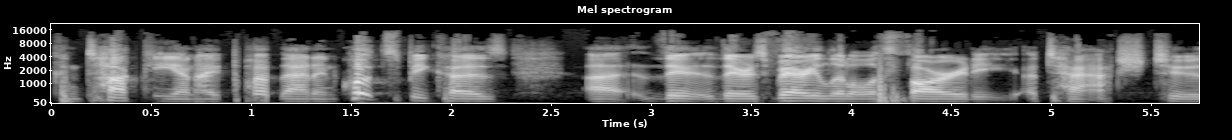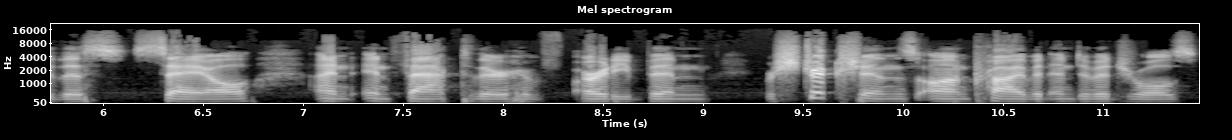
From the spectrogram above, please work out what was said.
Kentucky. And I put that in quotes because uh, there, there's very little authority attached to this sale. And in fact, there have already been restrictions on private individuals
